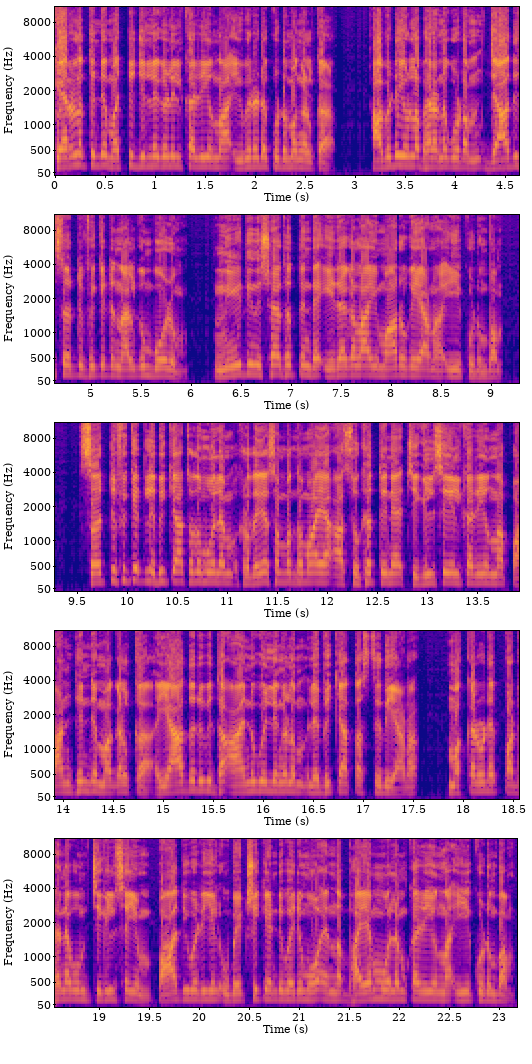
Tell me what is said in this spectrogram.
കേരളത്തിന്റെ മറ്റു ജില്ലകളിൽ കഴിയുന്ന ഇവരുടെ കുടുംബങ്ങൾക്ക് അവിടെയുള്ള ഭരണകൂടം ജാതി സർട്ടിഫിക്കറ്റ് നൽകുമ്പോഴും നീതി നിഷേധത്തിന്റെ ഇരകളായി മാറുകയാണ് ഈ കുടുംബം. സർട്ടിഫിക്കറ്റ് ലഭിക്കാത്തത് ഹൃദയസംബന്ധമായ ഹൃദയ സംബന്ധമായ അസുഖത്തിന് ചികിത്സയിൽ കഴിയുന്ന പാണ്ഡ്യന്റെ മകൾക്ക് യാതൊരുവിധ ആനുകൂല്യങ്ങളും ലഭിക്കാത്ത സ്ഥിതിയാണ്. മക്കളുടെ പഠനവും ചികിത്സയും പാതിവഴിയിൽ ഉപേക്ഷിക്കേണ്ടി വരുമോ എന്ന ഭയം മൂലം കഴിയുന്ന ഈ കുടുംബം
